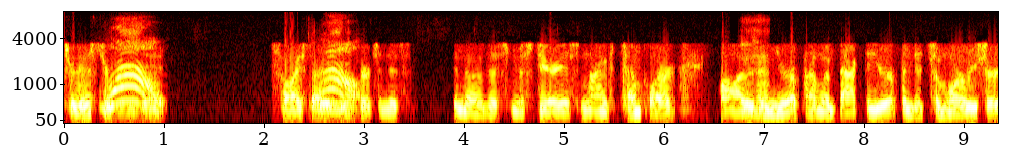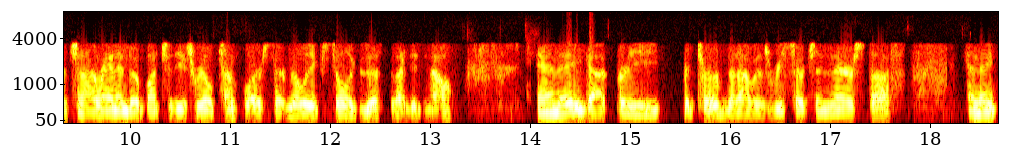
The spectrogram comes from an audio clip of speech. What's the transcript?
through history. Wow. So I started wow. researching this, you know, this mysterious Ninth Templar while I was mm-hmm. in Europe. And I went back to Europe and did some more research, and I ran into a bunch of these real Templars that really still exist that I didn't know. And they got pretty perturbed that I was researching their stuff. And they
